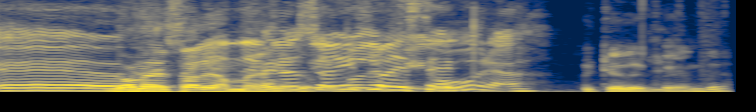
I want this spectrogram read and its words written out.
Eh, No depende necesariamente. Pero soy tipo de influencer. figura. ¿De qué depende?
